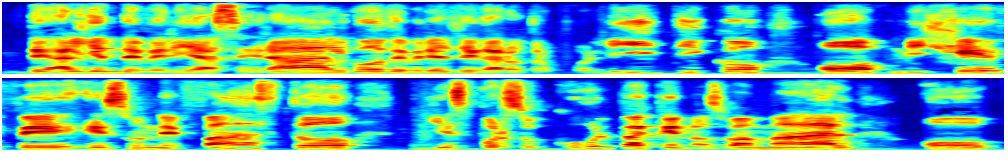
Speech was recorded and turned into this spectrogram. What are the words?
de alguien debería hacer algo, debería llegar otro político, o mi jefe es un nefasto y es por su culpa que nos va mal, o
